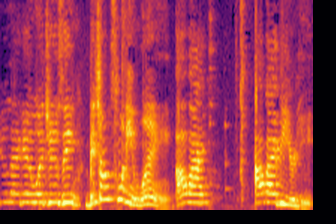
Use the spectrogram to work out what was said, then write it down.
You like it what you see? Bitch, I'm 21. Alright. Alright, period.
